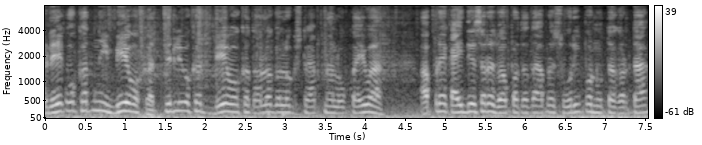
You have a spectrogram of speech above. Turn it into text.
અને એક વખત નહીં, બે વખત, કેટલી વખત? બે વખત અલગ અલગ સ્ટાફના લોકો આવ્યા. આપણે કાયદેસર જ વાપરતા હતા, આપણે ચોરી પણ નહોતા કરતા.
